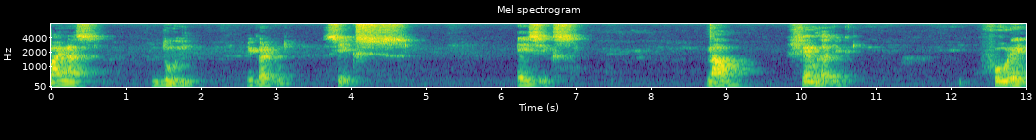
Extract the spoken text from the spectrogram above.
মাইনাস দুই ইকাল টু সিক্স এই six now same logic four এর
